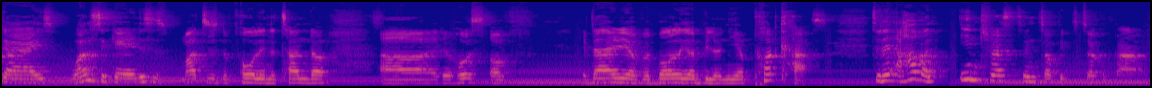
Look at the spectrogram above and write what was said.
Guys. Once again, this is Martin Napoleon Natanda, uh, the host of the Diary of a Bolga Billionaire podcast. Today, I have an interesting topic to talk about.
